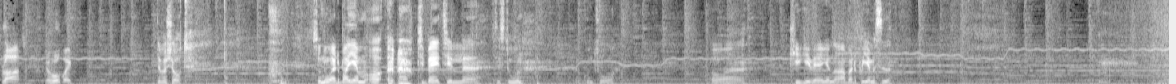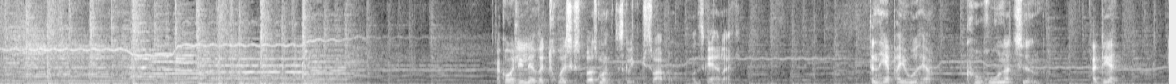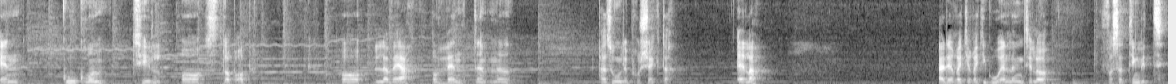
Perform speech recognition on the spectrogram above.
Flot. Jeg håber ikke... Det var sjovt. Så nu er det bare hjem og tilbage til, øh, til stuen og kontoret. Og uh, kigge i væggen og arbejde på hjemmesider. Der kommer et lille retorisk spørgsmål. Det skal vi ikke svare på, og det skal jeg heller ikke. Den her periode her, coronatiden, er det en god grund til at stoppe op og lade være og vente med personlige projekter? Eller er det en rigtig, rigtig god anledning til at få sat ting lidt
